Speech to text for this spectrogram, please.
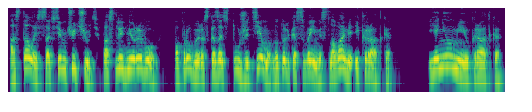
Осталось совсем чуть-чуть, последний рывок. Попробуй рассказать ту же тему, но только своими словами и кратко». «Я не умею кратко».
